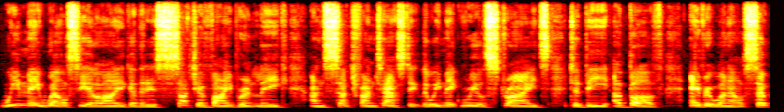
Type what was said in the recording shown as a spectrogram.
we may well see a La Liga that is such a vibrant league and such fantastic that we make real strides to be above everyone else. So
